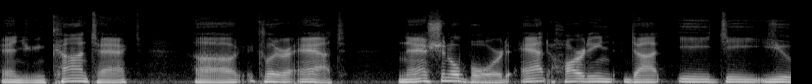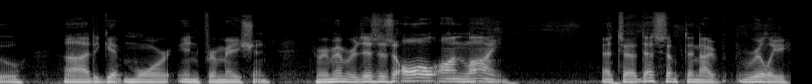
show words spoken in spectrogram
And you can contact Clara at National Board at harding.edu uh, to get more information. And remember, this is all online. That's, uh, that's something I've really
